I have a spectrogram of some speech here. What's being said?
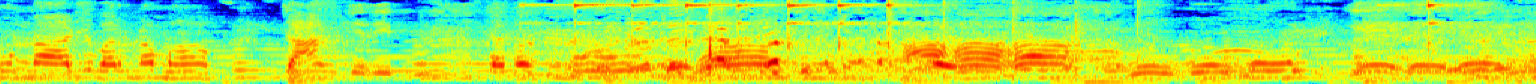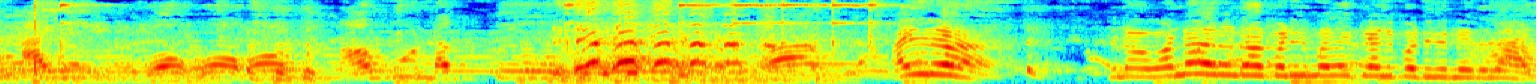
முன்னாடி வர்ணமாம். ஜாங்கிரி பீஜகஸ்து ஆஹா ஓ ஓ ஓ ஏ ஏ ஏ ஐ ஓ ஓ ஓ அவு நக்கு நான் ஒன்னா ரெண்டா படிக்கும் போதே கேள்விப்பட்டுக்கிறேன் இதெல்லாம்.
